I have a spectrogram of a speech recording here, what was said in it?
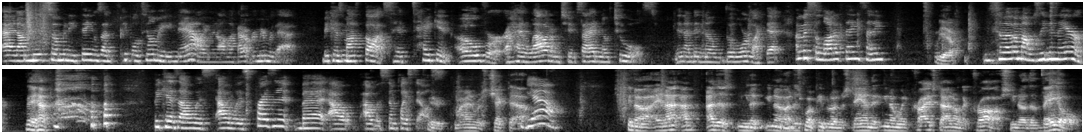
And I miss so many things that people tell me now, even I'm like, I don't remember that. Because my thoughts had taken over. I had allowed them to because I had no tools. And I didn't know the Lord like that. I missed a lot of things, honey. Yeah. Some of them I was even there. Yeah. because I was I was present, but I, I was someplace else. Your mind was checked out. Yeah. You know, and I, I, I just, you know, I just want people to understand that, you know, when Christ died on the cross, you know, the veil,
